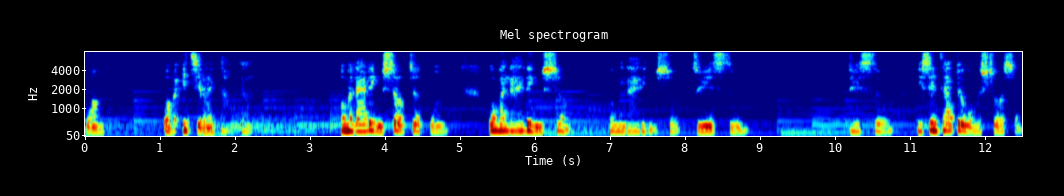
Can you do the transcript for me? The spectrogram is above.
光，我们一起来祷告。我们来领受这光，我们来领受，我们来领受主耶稣，耶稣，你现在对我们说什么？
